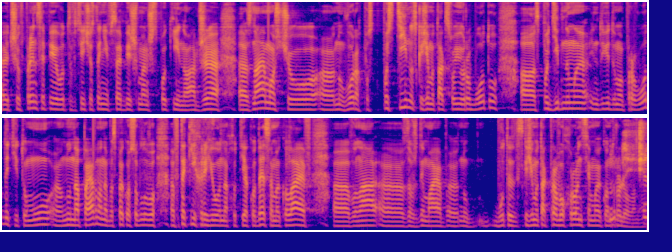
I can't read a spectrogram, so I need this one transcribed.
Е, чи в принципі, от в цій частині все більш-менш спокійно? Адже е, знаємо, що ну ворог пос- постійно, скажімо так, свою роботу з подібними індивідами проводить, і тому ну напевно небезпека, особливо в таких регіонах, от як Одеса, Миколаїв, е, вона е, завжди має ну бути, скажімо так, правоохоронцями контрольована. Що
